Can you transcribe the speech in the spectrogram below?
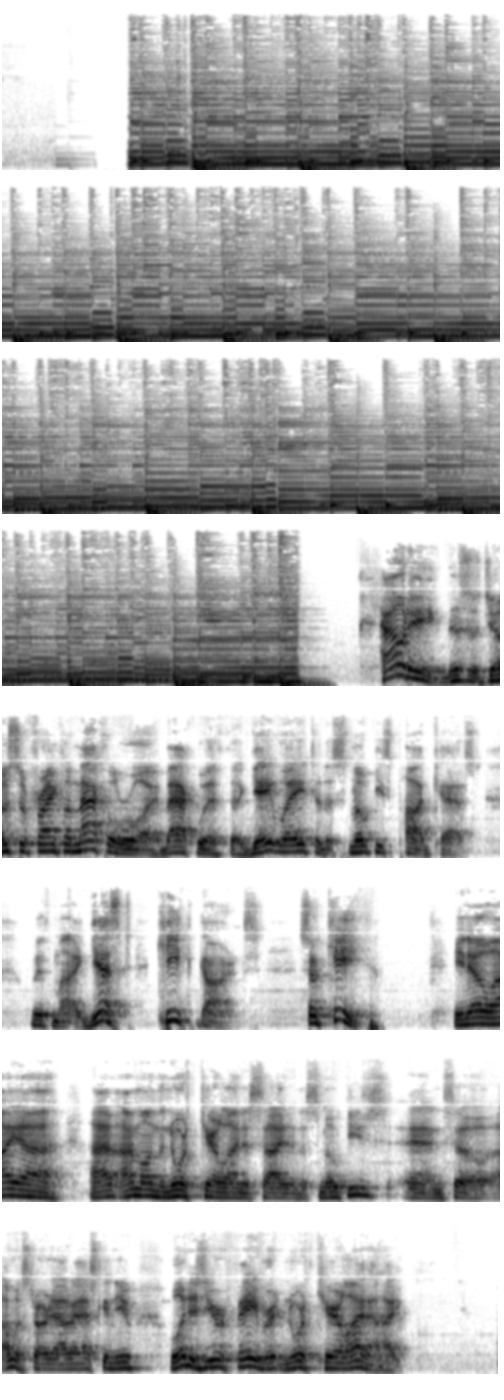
Howdy, this is Joseph Franklin McElroy back with the Gateway to the Smokies podcast with my guest, Keith Garnes. So, Keith, you know, I, uh, I, am on the North Carolina side of the Smokies. And so I'm going to start out asking you, what is your favorite North Carolina hike?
